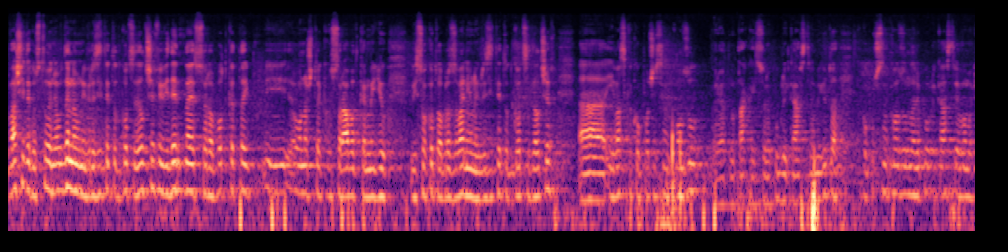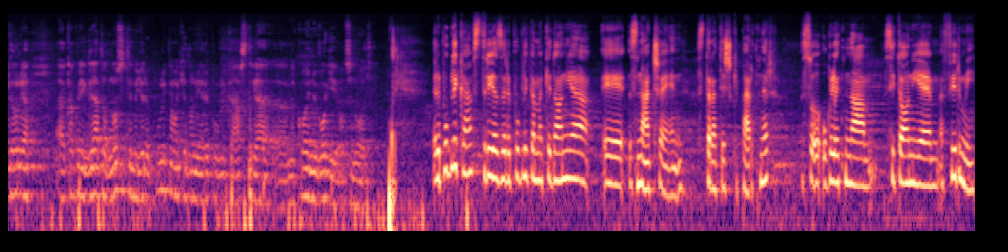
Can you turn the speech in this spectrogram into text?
вашите гостувања овде на Универзитетот Гоце Делчев евидентна е соработката и, и оно што е како соработка меѓу високото образование и Универзитетот Гоце Делчев а, и вас како почесен конзул, веројатно така и со Република Австрија, меѓутоа како почесен конзул на Република Австрија во Македонија, како ги гледате односите меѓу Република Македонија и Република Австрија, на кој ниво ги оценувате? Република Австрија за Република Македонија е значаен стратешки партнер со оглед на сите оние фирми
